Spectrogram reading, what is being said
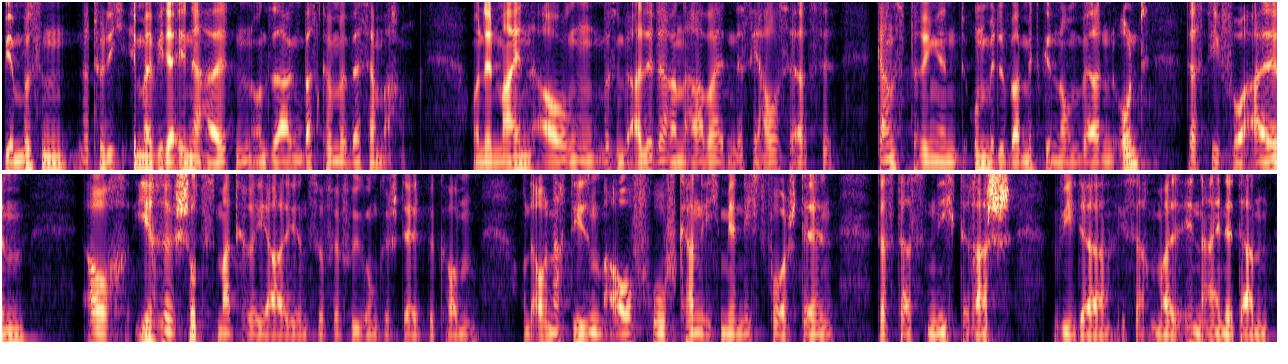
wir müssen natürlich immer wieder innehalten und sagen, was können wir besser machen. Und in meinen Augen müssen wir alle daran arbeiten, dass die Hausärzte ganz dringend unmittelbar mitgenommen werden und dass die vor allem auch ihre Schutzmaterialien zur Verfügung gestellt bekommen. Und auch nach diesem Aufruf kann ich mir nicht vorstellen, dass das nicht rasch wieder, ich sag mal, in eine dann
